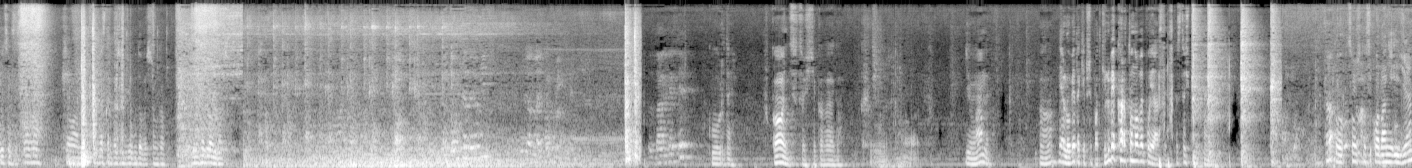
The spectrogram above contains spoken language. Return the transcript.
Lucek zestawa. Działamy. Sylwester będzie będzie budowę ściągał. Nie zaglądać. Kurde. W końcu coś ciekawego. Kurde. no. Działamy. No, ja lubię takie przypadki. Lubię kartonowe pojazdy. To jest coś pięknego. To coś to składanie idzie.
